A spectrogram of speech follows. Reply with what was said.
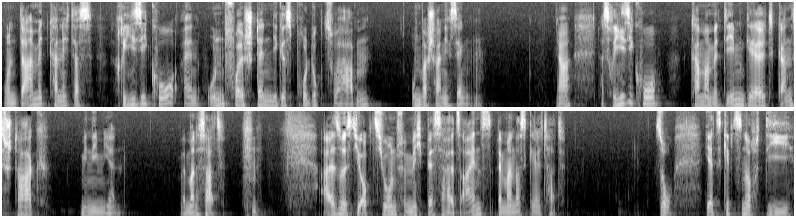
Und damit kann ich das Risiko, ein unvollständiges Produkt zu haben, unwahrscheinlich senken. Ja, das Risiko kann man mit dem Geld ganz stark minimieren, wenn man es hat. Also ist die Option für mich besser als eins, wenn man das Geld hat. So, jetzt gibt es noch die,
